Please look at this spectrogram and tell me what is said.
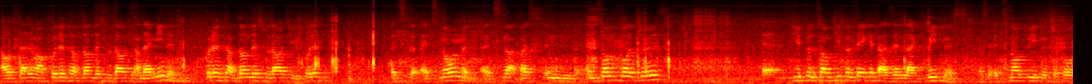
I was telling him I couldn't have done this without you, and I mean it. Couldn't have done this without you. Couldn't. It's it's normal. It's not. But in in some cultures, uh, people some people take it as in like weakness. It's, it's not weakness at all.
